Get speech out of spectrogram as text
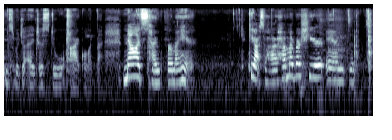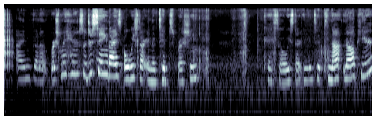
This is what I just do. I go like that. Now it's time for my hair. Okay, guys, so I have my brush here and I'm to brush my hair. So just saying, guys, always start in the tips brushing. Okay, so always start in the tips, not, not up here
